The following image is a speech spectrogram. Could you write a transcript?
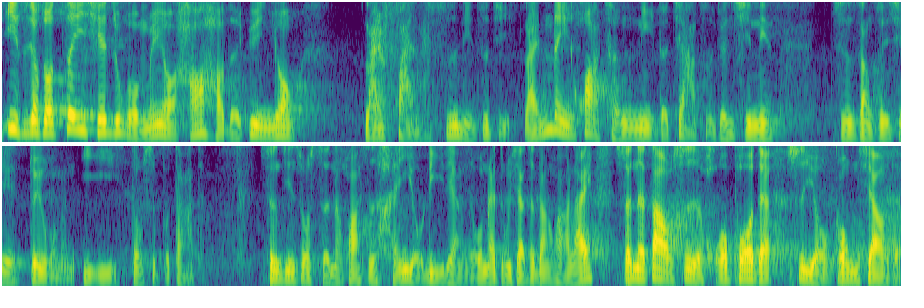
意思就是说这一些如果没有好好的运用来反思你自己，来内化成你的价值跟信念，事实上这些对我们意义都是不大的。圣经说神的话是很有力量的，我们来读一下这段话。来，神的道是活泼的，是有功效的，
